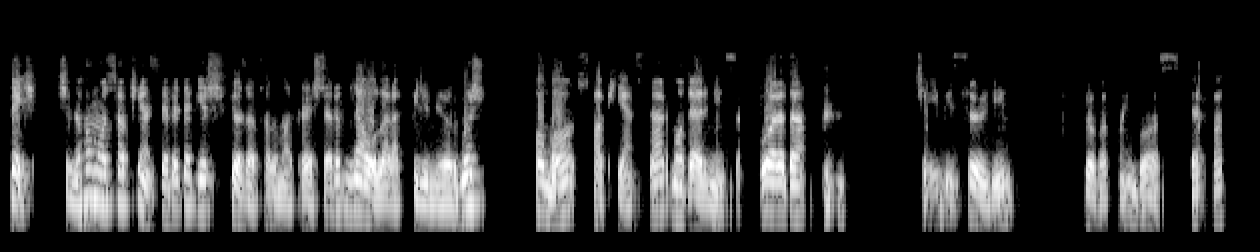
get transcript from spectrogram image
Peki şimdi homo sapienslere de bir göz atalım arkadaşlarım. Ne olarak biliniyormuş? Homo sapiensler modern insan. Bu arada şeyi bir söyleyeyim. Kusura bakmayın boğaz berbat.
